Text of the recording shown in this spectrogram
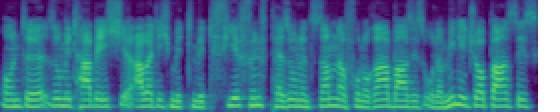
Und äh, somit habe ich, äh, arbeite ich mit, mit vier, fünf Personen zusammen auf Honorarbasis oder Minijobbasis,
